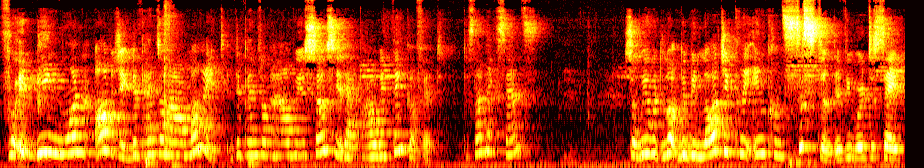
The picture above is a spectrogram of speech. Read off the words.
For it being one object depends on our mind. It depends on how we associate it, how we think of it. Does that make sense? So we would, would be logically inconsistent if we were to say,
